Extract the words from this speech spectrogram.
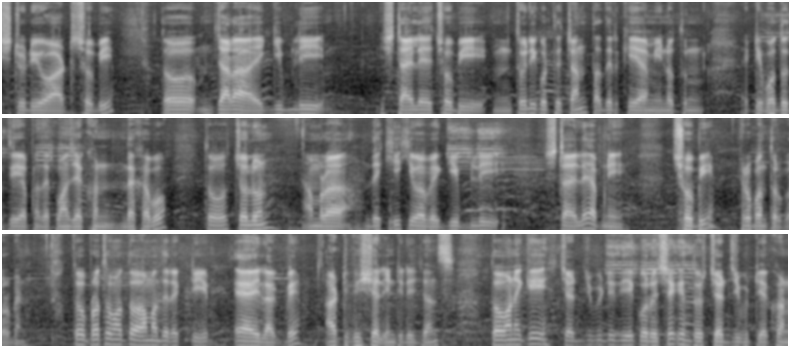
স্টুডিও আর্ট ছবি। তো, যারা এই গিবলি স্টাইলে ছবি তৈরি করতে চান, তাদেরকে আমি নতুন একটি পদ্ধতি আপনাদের মাঝে এখন দেখাবো। তো, চলুন আমরা দেখি কীভাবে গিবলি স্টাইলে আপনি ছবি রূপান্তর করবেন। তো প্রথমত আমাদের একটি এআই লাগবে আর্টিফিশিয়াল ইন্টেলিজেন্স তো অনেকেই চ্যাট জিপিটি দিয়ে করেছে, কিন্তু চ্যাট জিপিটি এখন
